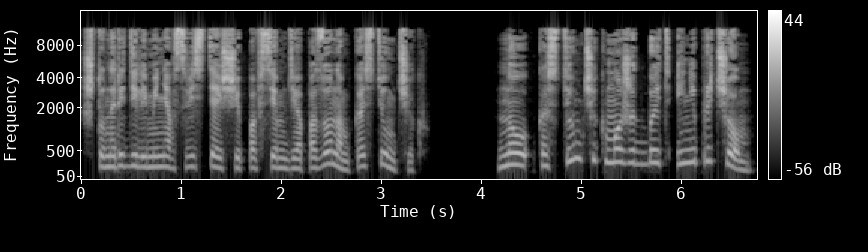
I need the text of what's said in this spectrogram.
что нарядили меня в свистящий по всем диапазонам костюмчик. Ну, костюмчик может быть и ни при чем.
